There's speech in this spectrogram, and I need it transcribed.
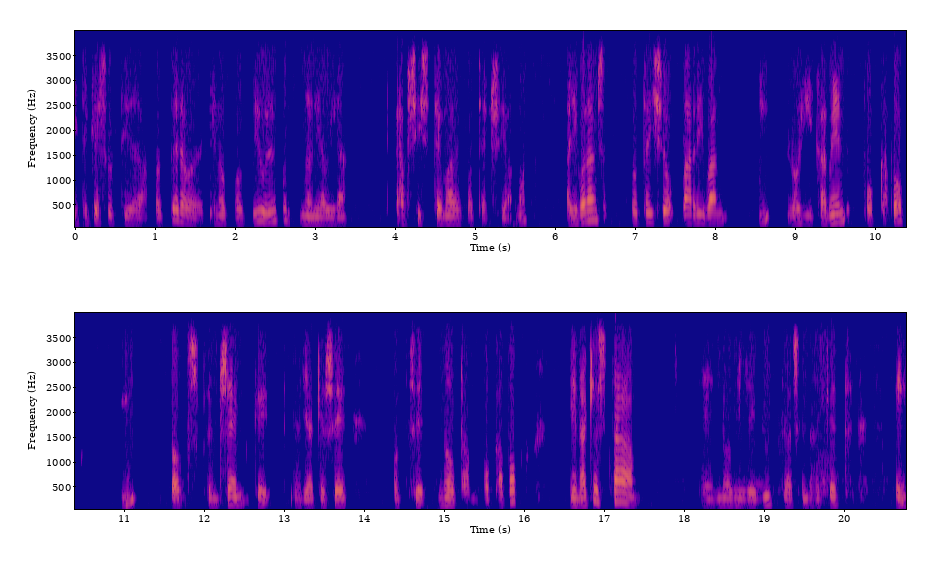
i té que sortir de la frontera, perquè no pot viure perquè no n'hi havia cap sistema de protecció. No? Llavors, tot això va arribant i, lògicament, a poc a poc, i tots pensem que hi ha que ser, pot ser no tan a poc a poc. I en aquesta, eh, no diré lluites, en aquest eh,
